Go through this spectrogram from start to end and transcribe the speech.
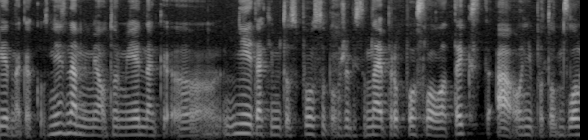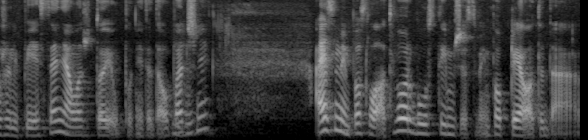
jednak ako s neznámymi autormi, jednak uh, nie takýmto spôsobom, že by som najprv poslala text a oni potom zložili pieseň, ale že to je úplne teda opačne. Mm-hmm. A ja som im poslala tvorbu s tým, že som im popriala teda,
